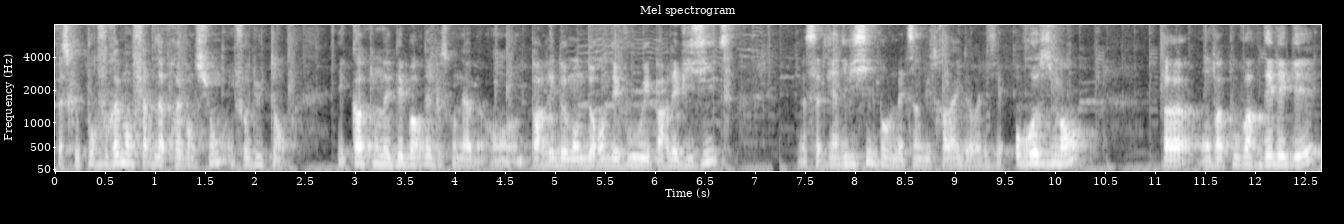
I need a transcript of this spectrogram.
Parce que pour vraiment faire de la prévention, il faut du temps. Et quand on est débordé, parce qu'on a par les demandes de rendez-vous et par les visites, ça devient difficile pour le médecin du travail de réaliser. Heureusement, euh, on va pouvoir déléguer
